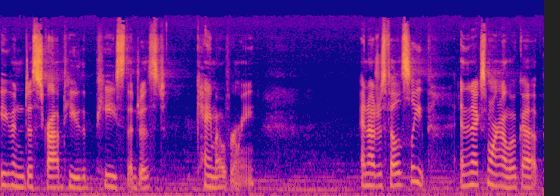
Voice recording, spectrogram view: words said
even describe to you the peace that just came over me. And I just fell asleep. And the next morning I woke up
